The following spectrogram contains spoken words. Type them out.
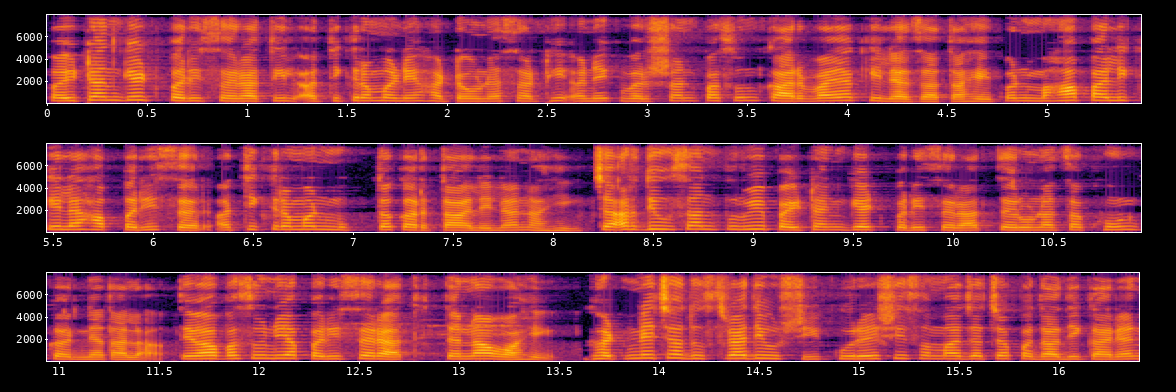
पैठण गेट परिसरातील अतिक्रमणे हटवण्यासाठी अनेक वर्षांपासून कारवाया केल्या जात आहेत पण महापालिकेला हा परिसर अतिक्रमण मुक्त करता आलेला नाही. चार दिवसांपूर्वी पैठण गेट परिसरात तरुणाचा खून करण्यात आला. तेव्हापासून या परिसरात तणाव आहे. घटनेच्या दुसऱ्या दिवशी कुरेशी समाजाच्या पदाधिकाऱ्यांनी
